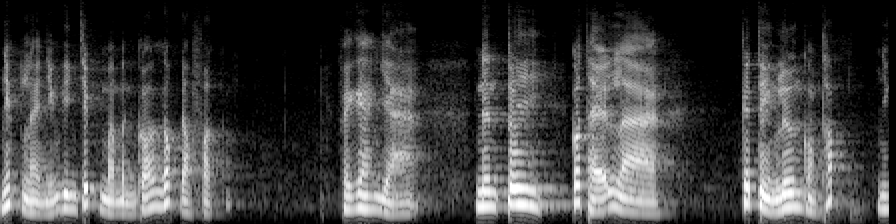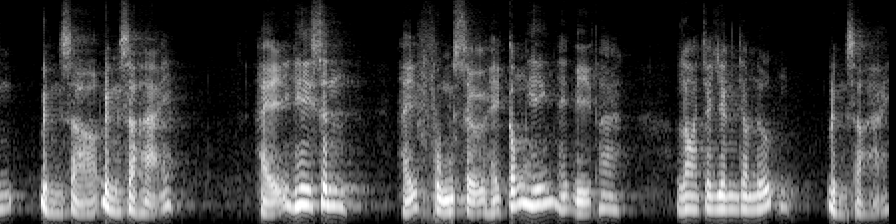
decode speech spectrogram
Nhất là những viên chức mà mình có gốc đạo phật. Phải gan dạ. Nên tuy có thể là cái tiền lương còn thấp, nhưng đừng sợ đừng sợ hãi. Hãy hy sinh hãy phụng sự, hãy cống hiến, hãy vị tha. Lo cho dân, cho nước. Đừng sợ hãi.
